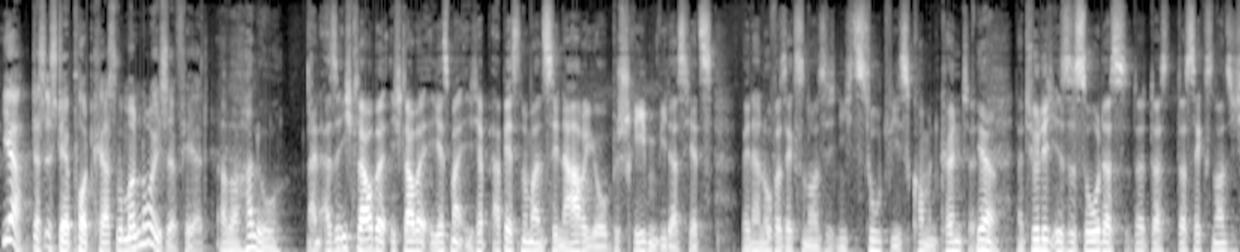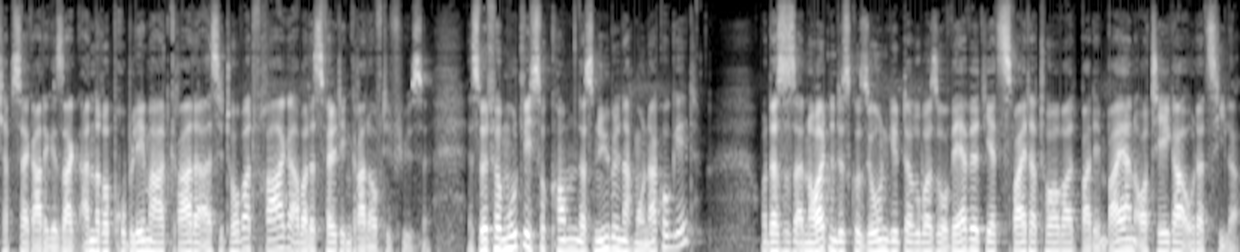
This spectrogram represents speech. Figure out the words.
Ja, das ist der Podcast, wo man Neues erfährt. Aber hallo. Nein, also ich glaube, ich glaube jetzt mal, ich habe hab jetzt nur mal ein Szenario beschrieben, wie das jetzt, wenn Hannover 96 nichts tut, wie es kommen könnte. Ja. Natürlich ist es so, dass, dass, dass 96, ich habe es ja gerade gesagt, andere Probleme hat gerade als die Torwartfrage, aber das fällt ihnen gerade auf die Füße. Es wird vermutlich so kommen, dass Nübel nach Monaco geht und dass es erneut eine Diskussion gibt darüber, so wer wird jetzt zweiter Torwart bei den Bayern, Ortega oder Zieler.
